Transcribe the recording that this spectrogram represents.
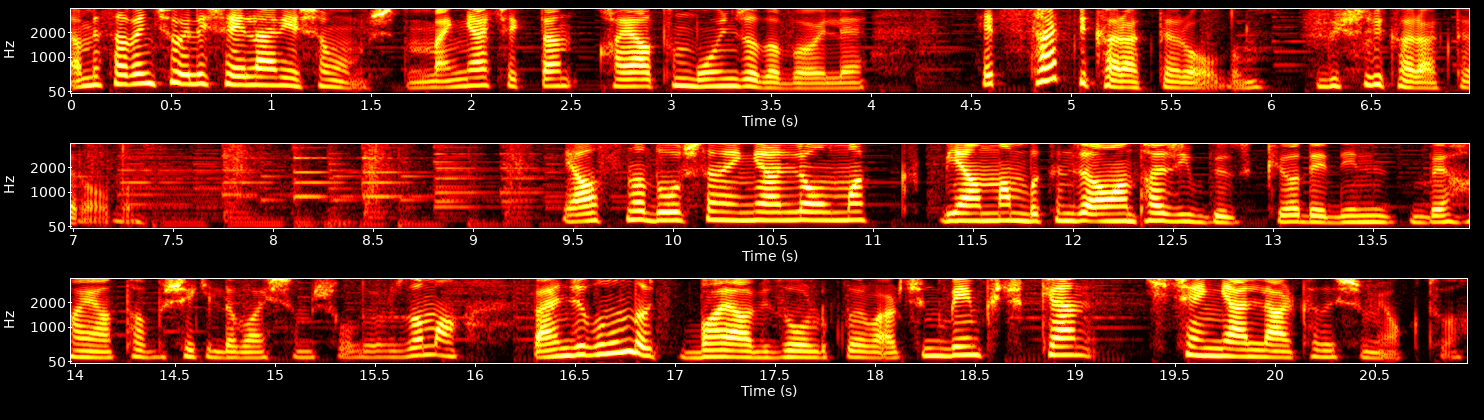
Ya mesela ben hiç öyle şeyler yaşamamıştım. Ben gerçekten hayatım boyunca da böyle hep sert bir karakter oldum. Güçlü bir karakter oldum. Ya aslında doğuştan engelli olmak bir yandan bakınca avantaj gibi gözüküyor. Dediğiniz gibi hayata bu şekilde başlamış oluyoruz ama bence bunun da bayağı bir zorlukları var. Çünkü benim küçükken hiç engelli arkadaşım yoktu.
